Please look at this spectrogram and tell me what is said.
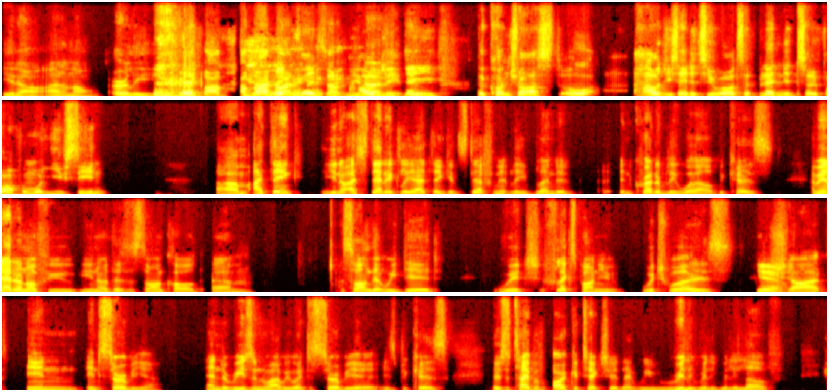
you know I don't know early, early Bob, Bob Marley or something you how know what would you mean? say the contrast, or how would you say the two worlds have blended so far from what you've seen? Um, I think you know aesthetically, I think it's definitely blended incredibly well because I mean I don't know if you you know there's a song called um, a song that we did, which Flex Upon You, which was Yeah. shot in in Serbia, and the reason why we went to Serbia is because there's a type of architecture that we really really really love,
